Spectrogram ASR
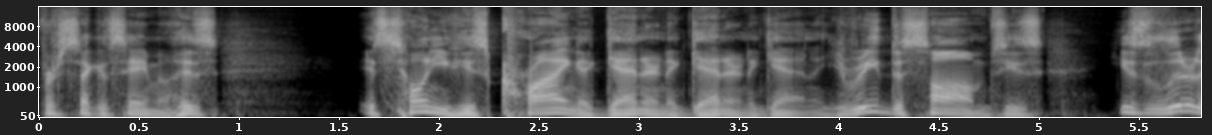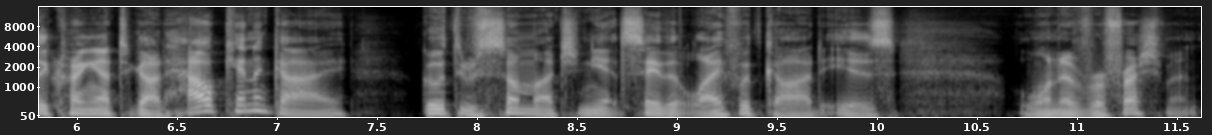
First, Second Samuel, his it's telling you he's crying again and again and again. You read the Psalms, he's he's literally crying out to God. How can a guy go through so much and yet say that life with God is one of refreshment?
